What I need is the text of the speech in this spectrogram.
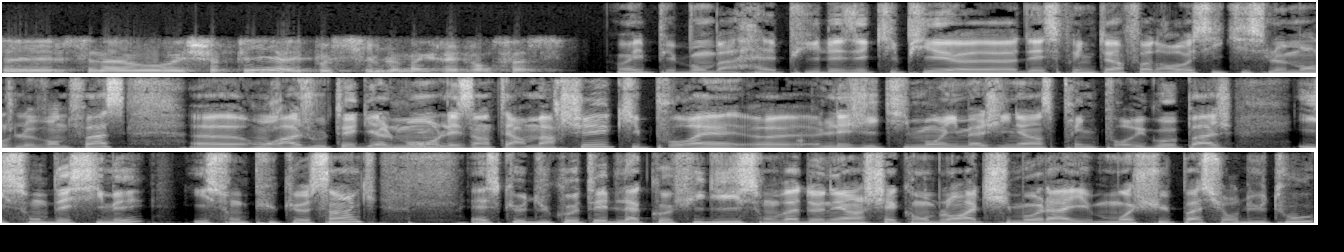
c'est le scénario échappé est possible malgré le vent de face. Oui, puis bon bah et puis les équipiers euh, des sprinters, faudra aussi qu'ils se le mangent le vent de face. Euh, on rajoute également les intermarchés qui pourraient euh, légitimement imaginer un sprint pour Hugo Page. Ils sont décimés, ils sont plus que 5. Est-ce que du côté de la Cofidis, on va donner un chèque en blanc à Chimolai Moi, je suis pas sûr du tout.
